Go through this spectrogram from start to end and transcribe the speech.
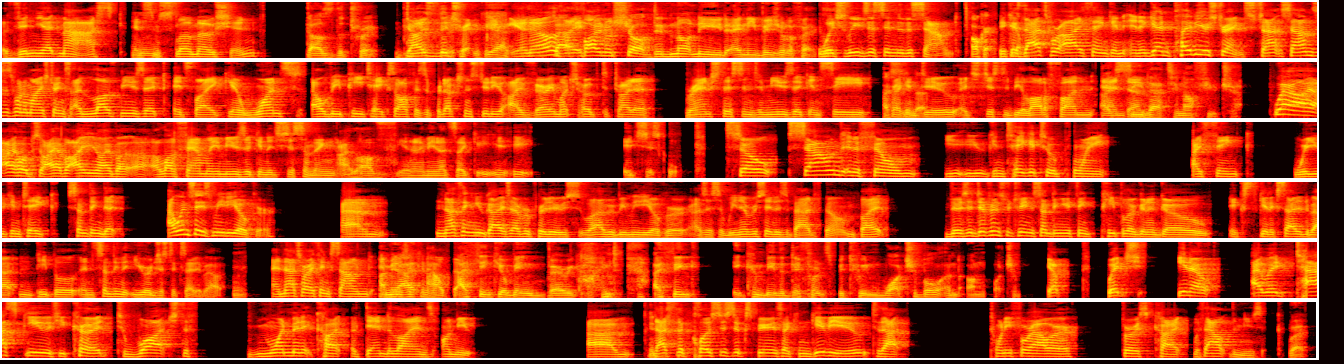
a vignette mask and Mm. some slow motion does the trick. does the trick Yeah. you know That Like- final shot did not need any visual effects. which leads us into the sound okay, because yeah. that's where I think, and, and again, play to your strengths. Sounds is one of my strengths. I love music. It's like, you know, once LVP takes off as a production studio, I very much hope to try to branch this into music and see I what I can that. do. It's just to be a lot of fun. I and see um, that in our future. Well, I, I hope so. I have, I, you know, I have a, a lot of family in music, and it's just something I love. You know what I mean? It's like it, it, it's just cool. So, sound in a film, you, you can take it to a point. I think where you can take something that I wouldn't say is mediocre. Um, nothing you guys ever produce will ever be mediocre. As I said, we never say there's a bad film, but there's a difference between something you think people are going to go ex- get excited about and people and something that you're just excited about. Mm. And that's why I think sound and I mean, music I, can help that. I think you're being very kind. I think it can be the difference between watchable and unwatchable. Yep. Which, you know, I would task you, if you could, to watch the one minute cut of Dandelions on mute. Um, that's the closest experience I can give you to that 24 hour first cut without the music. Right.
